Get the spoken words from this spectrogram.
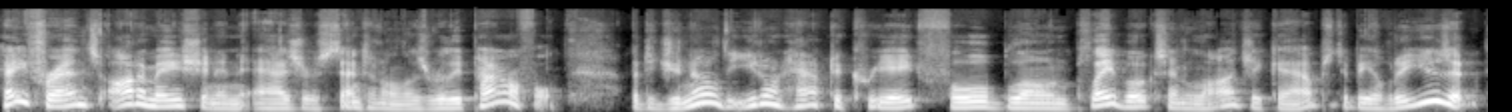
Hey friends, automation in Azure Sentinel is really powerful, but did you know that you don't have to create full-blown playbooks and logic apps to be able to use it?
